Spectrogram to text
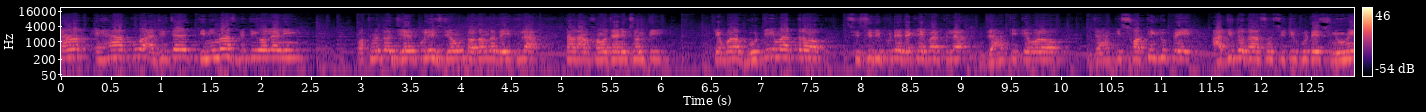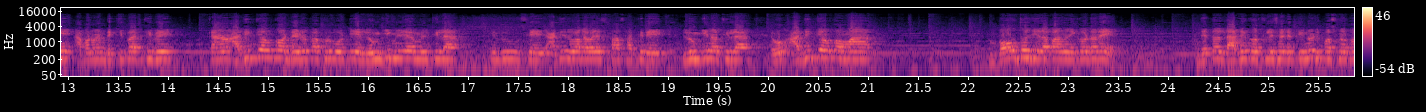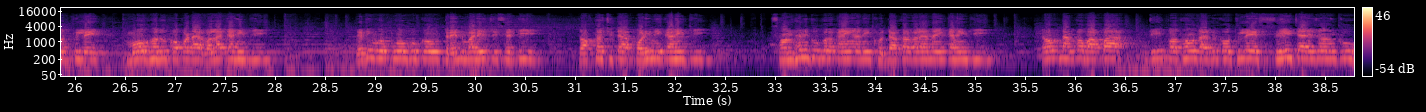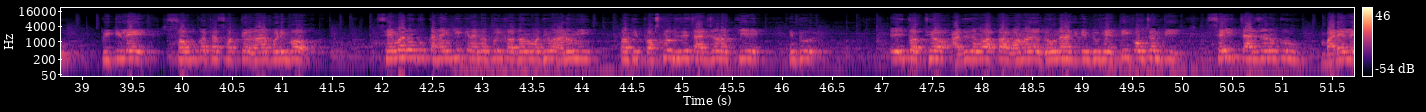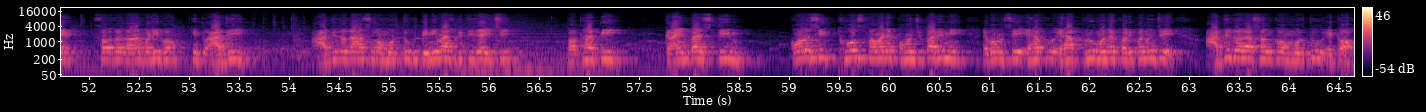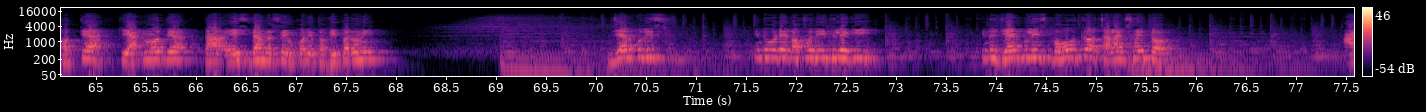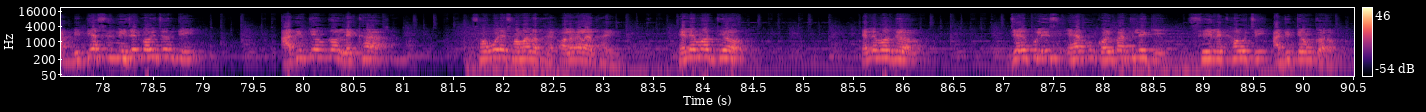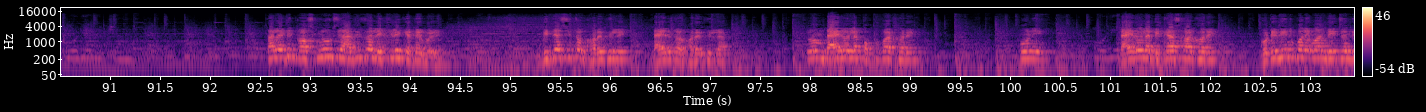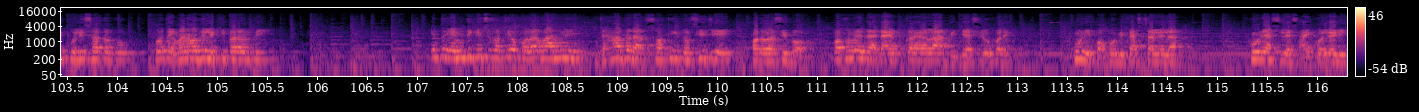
কারণ এখন আজ যায় তিন মাস বিতিগলে প্রথমে তো জেল পুলিশ যে তদন্ত দিয়েছিল তাহলে আমি সময় জাঁচান কেবল গোটি মাত্র সিসি ফুটে দেখাই পারিলা যাকি কেবল যাকি সঠিক রূপে আদিত দাস সিটি ফুটেজ নুহে আপনার দেখিপারে কারণ আদিত্যঙ্ক ডেড পাখু গোটিয়ে লুঙ্গি মিলিলা কিন্তু সে আদিত্য গলাবেলে সাথে লুঙ্গি নথিলা এবং আদিত্যঙ্ক মা বৌদ্ধ জেলাপাল নিকটরে যেতবে দাবি করুলে সেটা তিনোটি প্রশ্ন করুলে মো ঘর কপড়া গলা কাহি যদি মো পুয়া কেউ ট্রেন বাড়িছি সেটি রক্ত ছিটা পড়িনি কাহি সন্ধানী কুকুর কাহি আনি খোদাত গলা না কাহি এবং তাঙ্ক বাপা যে প্রথম দাবি করুলে সেই চারিজনকু পিটিলে সবু কথা সত্য জনা পড়ব ସେମାନଙ୍କୁ କାହିଁକି କ୍ରାଇମାପୁଲ କଦମ ମଧ୍ୟ ଆଣୁନି ତ ଏଠି ପ୍ରଶ୍ନ ଉଠୁଛି ଚାରିଜଣ କିଏ କିନ୍ତୁ ଏଇ ତଥ୍ୟ ଆଜି ତାଙ୍କ ବାପା ଗଣମାଧ୍ୟମ ଦେଉନାହାନ୍ତି କିନ୍ତୁ ଏତିକି କହୁଛନ୍ତି ସେଇ ଚାରିଜଣଙ୍କୁ ବାଡ଼େଇଲେ ସହଜ ଜଣାପଡ଼ିବ କିନ୍ତୁ ଆଜି ଆଦିତ୍ୟ ଦାସଙ୍କ ମୃତ୍ୟୁକୁ ତିନି ମାସ ବିତି ଯାଇଛି ତଥାପି କ୍ରାଇମବ୍ରାଞ୍ଚ ଟିମ୍ କୌଣସି ଠୋସ୍ ପ୍ରମାଣ ପହଞ୍ଚି ପାରିନି ଏବଂ ସେ ଏହାକୁ ଏହା ପ୍ରୁଭ୍ ମଧ୍ୟ କରିପାରୁନି ଯେ ଆଦିତ୍ୟ ଦାସଙ୍କ ମୃତ୍ୟୁ ଏକ ହତ୍ୟା କି ଆତ୍ମହତ୍ୟା ତାହାର ଏହି ସିଦ୍ଧାନ୍ତରେ ସେ ଉପନୀତ ହୋଇପାରୁନି ଜେଆର୍ ପୁଲିସ୍ କିନ୍ତୁ ଗୋଟିଏ ତଥ୍ୟ ଦେଇଥିଲେ କି କିନ୍ତୁ ଜେଆର୍ ପୁଲିସ୍ ବହୁତ ଚାଲାକ ସହିତ ବିଦ୍ୟାଶ୍ରୀ ନିଜେ କହିଛନ୍ତି ଆଦିତ୍ୟଙ୍କ ଲେଖା ସବୁବେଳେ ସମାନ ଥାଏ ଅଲଗା ଅଲଗା ଥାଏ ହେଲେ ମଧ୍ୟ ହେଲେ ମଧ୍ୟ ଜେଲ୍ ପୁଲିସ ଏହାକୁ କହିପାରିଥିଲେ କି ସେହି ଲେଖା ହେଉଛି ଆଦିତ୍ୟଙ୍କର ତାହେଲେ ଏଠି ପ୍ରଶ୍ନ ହେଉଛି ଆଦିତ୍ୟ ଲେଖିଲେ କେତେବେଳେ ବିଦେଶୀ ତ ଘରେ ଥିଲେ ଡାଇରୀ ତ ଘରେ ଥିଲା ଏବଂ ଡାଇରୀ ହେଲା ପପୁ ପାଖରେ ପୁଣି ଡାଇରୀ ହେଲା ବିକାଶ ପାଖରେ ଗୋଟେ ଦିନ ପରେ ଏମାନେ ଦେଇଛନ୍ତି ପୁଲିସ ହାତକୁ ହୁଏତ ଏମାନେ ମଧ୍ୟ ଲେଖିପାରନ୍ତି কিন্তু এমতি কিছু তথ্য পদা বাহিনী যাহাদ্বারা সঠিক ଦୋଷୀ ଯିଏ ପଦ ଆସିବ ପ୍ରଥମେ দায়িত্ব করা গেল বিদ্যাশ্রী উপরে ପୁଣି ପପୁ ବିକାଶ ଚାଲିଲା ପୁଣି ଆସିଲେ ସାଇକୋ ଲେଡି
